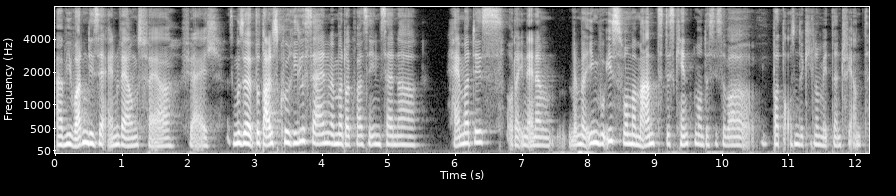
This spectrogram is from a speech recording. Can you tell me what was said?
Äh, Wie war denn diese Einweihungsfeier für euch? Es muss ja total skurril sein, wenn man da quasi in seiner Heimat ist oder in einem, wenn man irgendwo ist, wo man meint, das kennt man und das ist aber ein paar tausende Kilometer entfernt.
